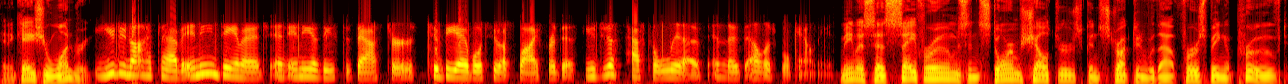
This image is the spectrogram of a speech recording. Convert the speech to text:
And in case you're wondering, you do not have to have any damage in any of these disasters to be able to apply for this. You just have to live in those eligible counties. MEMA says safe rooms and storm shelters constructed without first being approved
